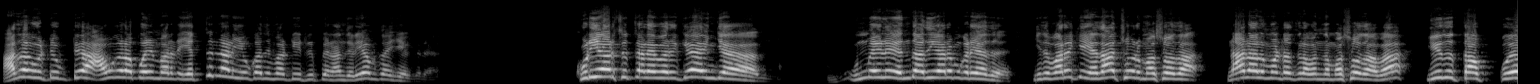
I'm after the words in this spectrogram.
அதை விட்டு விட்டு அவங்கள போய் மிரட்ட எத்தனை நாளைக்கு உட்காந்து மிரட்டிட்டு இருப்பேன்? நான் தெரியாம தான் கேட்கிறேன். குடியரசுத் தலைவருக்கு இங்க உண்மையிலே எந்த அதிகாரமும் கிடையாது. இது வரைக்கும் ஏதாச்சும் ஒரு மசோதா. நாடாளுமன்றத்தில் வந்த மசோதாவை? இது தப்பு.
